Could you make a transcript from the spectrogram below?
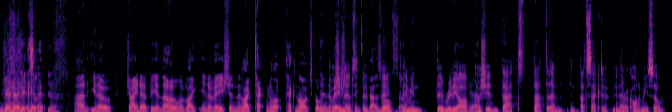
Yeah, So, yeah. and you know, China being the home of like innovation and like technolo- technological They're innovation and things like that as well. So. I mean, they really are Yeah. pushing that that um in that sector in their economy. So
